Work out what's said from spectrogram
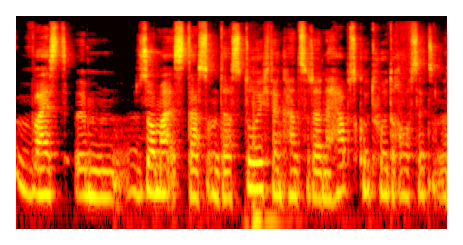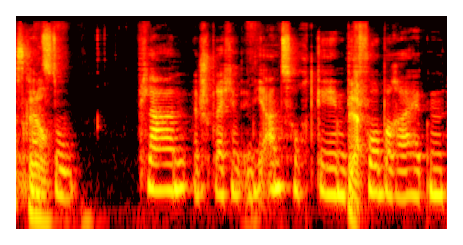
weißt, im Sommer ist das und das durch, dann kannst du deine Herbstkultur draufsetzen und das Genau. kannst du planen, entsprechend in die Anzucht gehen, dich Ja. vorbereiten,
